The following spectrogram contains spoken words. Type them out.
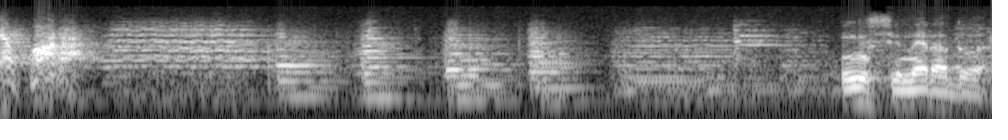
Saia fora! Incinerador.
